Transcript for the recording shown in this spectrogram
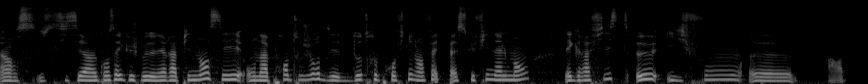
alors si c'est un conseil que je peux donner rapidement, c'est on apprend toujours d'autres profils en fait, parce que finalement, les graphistes, eux, ils font, euh, alors,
